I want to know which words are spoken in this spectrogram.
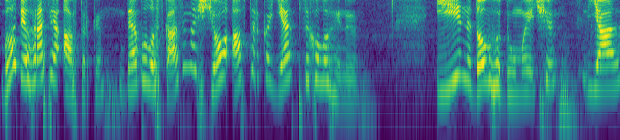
була біографія авторки, де було сказано, що авторка є психологиною. І недовго думаючи, я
